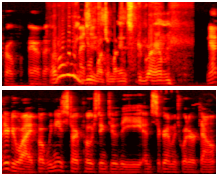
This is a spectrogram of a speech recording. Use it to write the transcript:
profile. I don't really Message. do much on my Instagram. Neither do I, but we need to start posting to the Instagram and Twitter account.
